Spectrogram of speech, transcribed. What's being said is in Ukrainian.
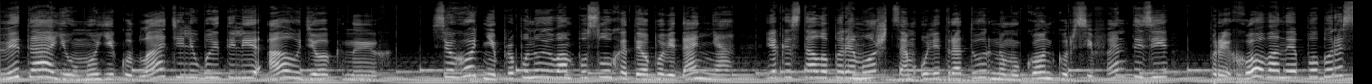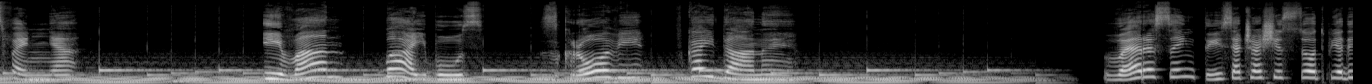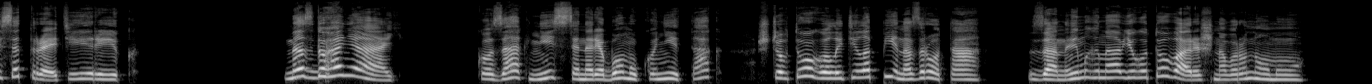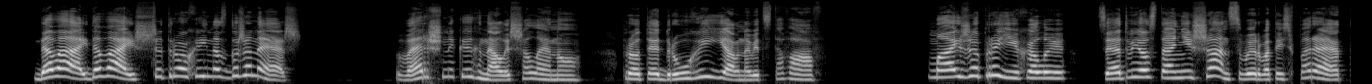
Вітаю, мої кудлаті любителі аудіокниг. Сьогодні пропоную вам послухати оповідання, яке стало переможцем у літературному конкурсі фентезі Приховане поборисфення. Іван Байбус з крові в кайдани. Вересень 1653 рік. Наздоганяй. Козак нісся на рябому коні так, що в того летіла піна з рота. За ним гнав його товариш на вороному. Давай, давай, ще трохи й наздоженеш. Вершники гнали шалено, проте другий явно відставав. Майже приїхали. Це твій останній шанс вирватись вперед.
